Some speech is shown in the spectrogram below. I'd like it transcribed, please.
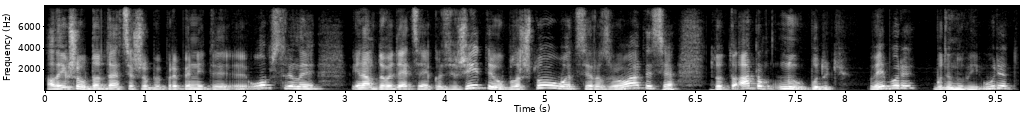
Але якщо вдасться, щоб припинити е, обстріли, і нам доведеться якось жити, облаштовуватися, розвиватися, то, то атом, ну, будуть вибори, буде новий уряд,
